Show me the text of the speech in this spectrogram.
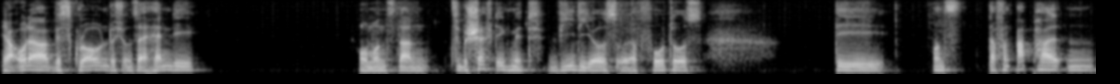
ja, oder wir scrollen durch unser Handy, um uns dann zu beschäftigen mit Videos oder Fotos die uns davon abhalten,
